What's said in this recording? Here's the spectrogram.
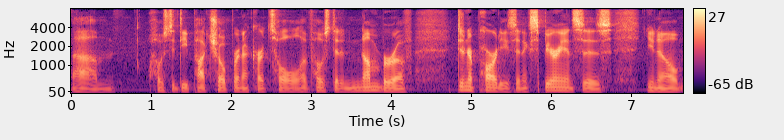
um, hosted Deepak Chopra and Eckhart Tolle, have hosted a number of dinner parties and experiences. You know,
